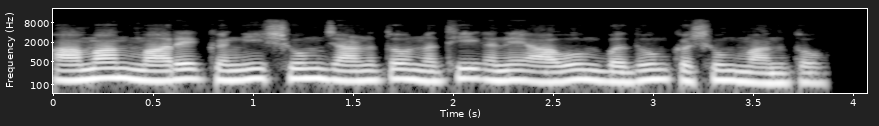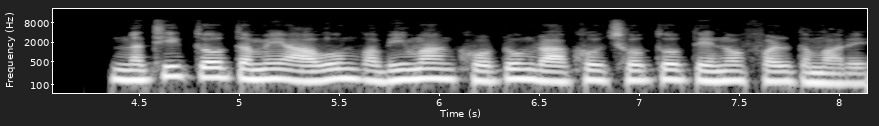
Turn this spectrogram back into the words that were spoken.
આમાં મારે કંઈ શું જાણતો નથી અને આવું બધું કશું માનતો નથી. તો તમે આવું અભિમાન ખોટું રાખો છો તો તેનો ફળ તમારે.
